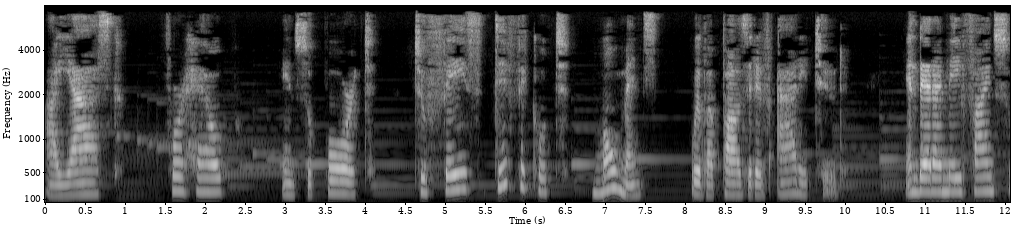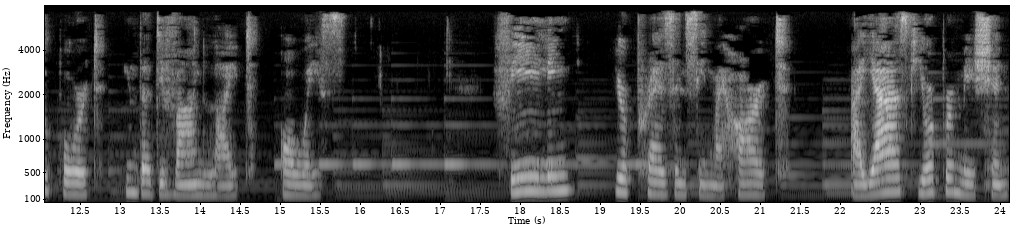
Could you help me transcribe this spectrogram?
I ask for help and support to face difficult moments with a positive attitude and that I may find support in the divine light always. Feeling your presence in my heart, I ask your permission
